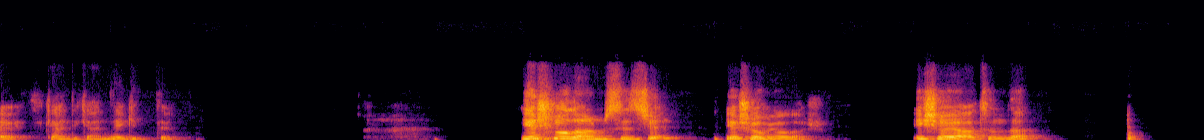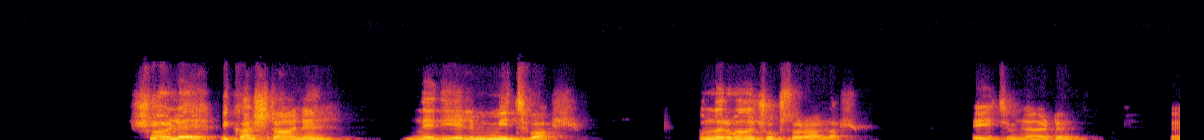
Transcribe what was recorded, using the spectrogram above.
Evet, kendi kendine gitti. Yaşıyorlar mı sizce? Yaşamıyorlar. İş hayatında şöyle birkaç tane ne diyelim mit var. Bunları bana çok sorarlar eğitimlerde e,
